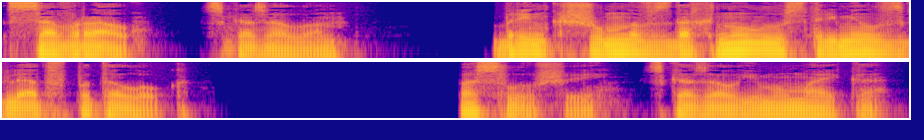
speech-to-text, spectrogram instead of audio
соврал», — сказал он. Бринк шумно вздохнул и устремил взгляд в потолок. «Послушай», — сказал ему Майка, —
